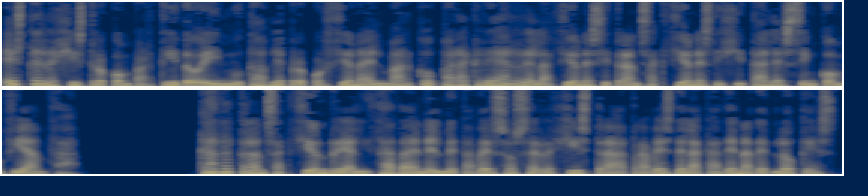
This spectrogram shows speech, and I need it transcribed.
Este registro compartido e inmutable proporciona el marco para crear relaciones y transacciones digitales sin confianza. Cada transacción realizada en el metaverso se registra a través de la cadena de bloques,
